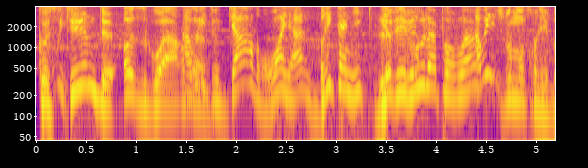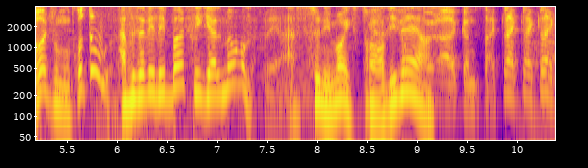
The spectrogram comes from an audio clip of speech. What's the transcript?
costume de Oswald. Ah oui, de garde royale britannique. Levez-vous là pour voir. Ah oui, je vous montre les bottes, je vous montre tout. Ah, vous avez les bottes également Mais Absolument extraordinaire. Comme ça, clac, clac, clac.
